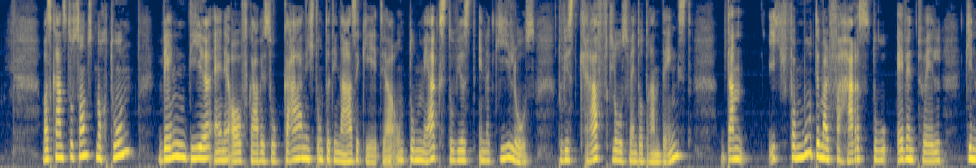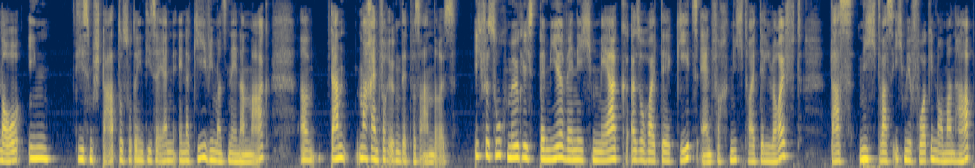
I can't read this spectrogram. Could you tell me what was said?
Was kannst du sonst noch tun, wenn dir eine Aufgabe so gar nicht unter die Nase geht, ja, und du merkst, du wirst energielos, du wirst kraftlos, wenn du dran denkst, dann ich vermute mal verharrst du eventuell genau in diesem Status oder in dieser Energie, wie man es nennen mag, ähm, dann mach einfach irgendetwas anderes. Ich versuche möglichst bei mir, wenn ich merke, also heute geht's einfach nicht, heute läuft das nicht, was ich mir vorgenommen habe,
